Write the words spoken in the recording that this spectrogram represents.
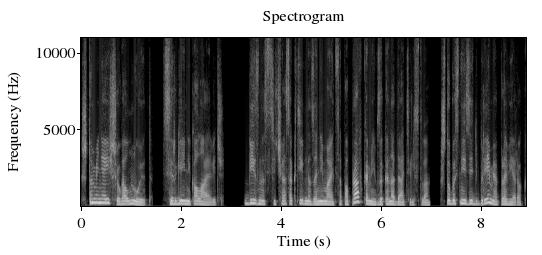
что меня еще волнует, Сергей Николаевич? Бизнес сейчас активно занимается поправками в законодательство, чтобы снизить бремя проверок.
